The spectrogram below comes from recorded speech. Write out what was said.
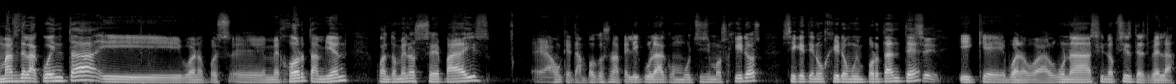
más de la cuenta y, bueno, pues eh, mejor también, cuanto menos sepáis, eh, aunque tampoco es una película con muchísimos giros, sí que tiene un giro muy importante Sí. y que, bueno, alguna sinopsis desvela.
